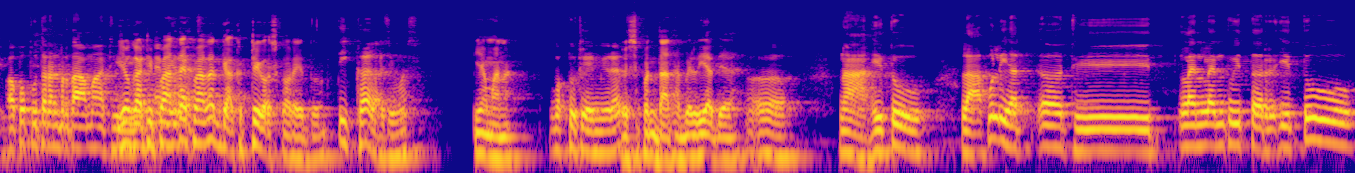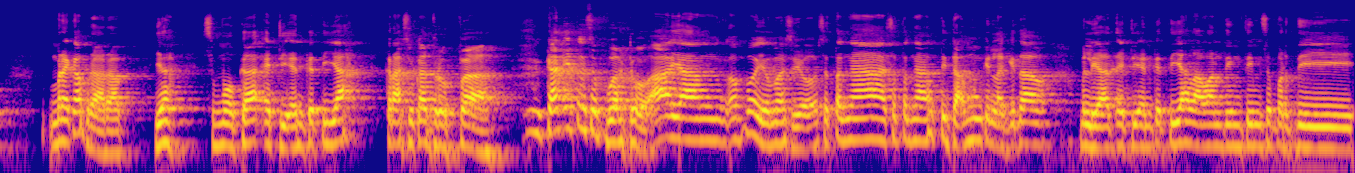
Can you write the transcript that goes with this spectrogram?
apa putaran pertama di Ya nggak dibantai Emirates. banget, nggak gede kok skor itu. Tiga nggak sih mas? Yang mana? Waktu di Emirates. Sebentar sambil lihat ya. Heeh. Nah itu lah aku lihat eh, di line-line Twitter itu mereka berharap ya semoga Edien Ketiah kerasukan Drogba kan itu sebuah doa yang apa ya Mas yo setengah setengah tidak mungkin lah kita melihat Edien Ketiah lawan tim-tim seperti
